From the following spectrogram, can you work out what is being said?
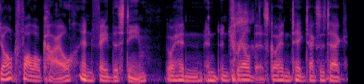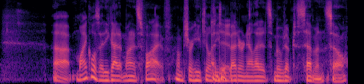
don't follow Kyle and fade this team. Go ahead and, and, and trail this. Go ahead and take Texas Tech. Uh, Michael said he got it minus five. I'm sure he feels I even did. better now that it's moved up to seven. So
